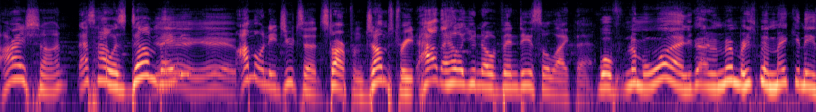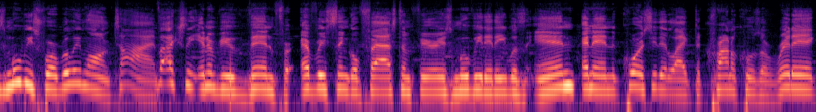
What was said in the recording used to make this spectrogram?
All right, Sean. That's how it's done, baby. Yeah, yeah. I'm gonna need you to start from Jump Street. How the hell you know Vin Diesel like that? Well, number one, you got to remember he's been making these movies for a really long time. I've actually interviewed Vin for every single Fast and Furious movie that he was in, and then of course he did like the Chronicles of Riddick.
